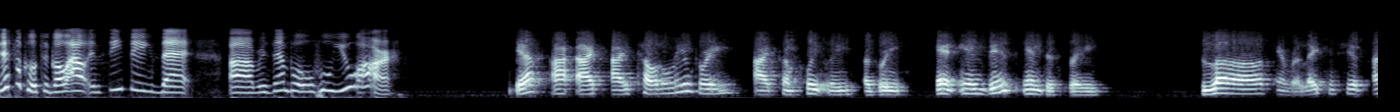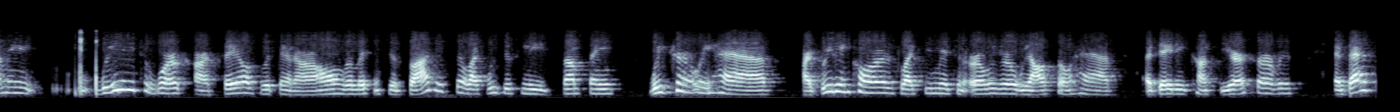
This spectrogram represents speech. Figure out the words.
difficult to go out and see things that uh resemble who you are. Yeah, I, I, I totally agree. I completely agree. And in this industry, love and relationships, I mean, we need to work ourselves within our own relationships. So I just feel like we just need something. We currently have our greeting cards, like you mentioned earlier. We also have a dating concierge service, and that's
